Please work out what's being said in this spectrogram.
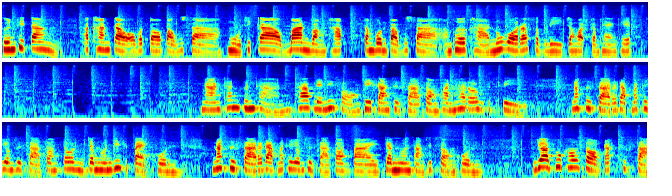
พื้นที่ตั้ง อาคารเก่าอบตป่าวุษาหมู่ที่ 9 บ้านวังพับ ตำบลป่าวุษาอำเภอขานุวรักษบุรี จังหวัดกำแพงเพชร งานขั้นพื้นฐานภาคเรียนที่ 2 ปีการศึกษา 2564 นักศึกษาระดับมัธยมศึกษาตอนต้นจำนวน 28 คน นักศึกษาระดับมัธยมศึกษาตอนปลายจำนวน 32 คน ยอดผู้เข้าสอบนักศึกษา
